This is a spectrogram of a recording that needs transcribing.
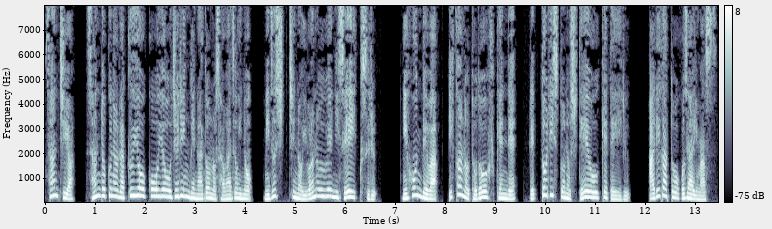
山地や山麓の落葉紅葉樹林下などの沢沿いの水湿地の岩の上に生育する。日本では以下の都道府県でレッドリストの指定を受けている。ありがとうございます。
